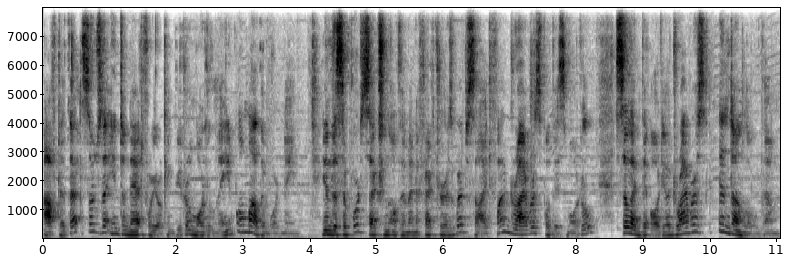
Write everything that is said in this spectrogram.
After that, search the internet for your computer model name or motherboard name. In the support section of the manufacturer's website, find drivers for this model, select the audio drivers and download them.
